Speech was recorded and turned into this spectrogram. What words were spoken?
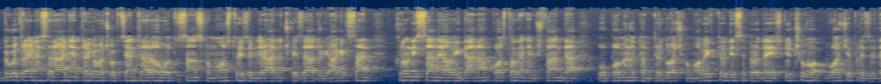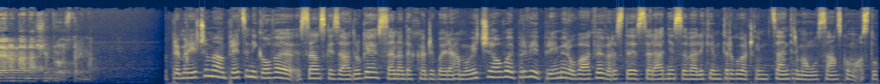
Dugotrajna saradnja Trgovačkog centra Robot u Sanskom mostu i zemljoradničke zadruge Agrisan krunisana je ovih dana postavljanjem štanda u pomenutom trgovačkom objektu gdje se prodaje isključivo voće prezvedeno na našim prostorima. Prema riječima predsjednika ove sanske zadruge, Senada Hadži Bajramovića, ovo je prvi primjer ovakve vrste saradnje sa velikim trgovačkim centrima u Sanskom mostu.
